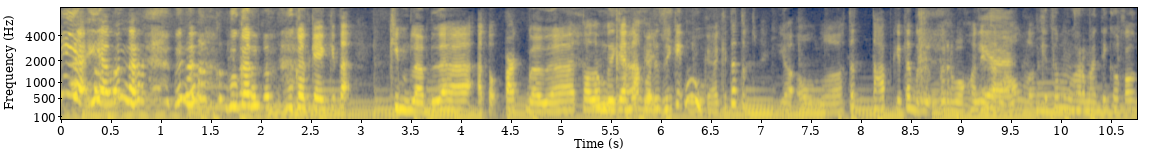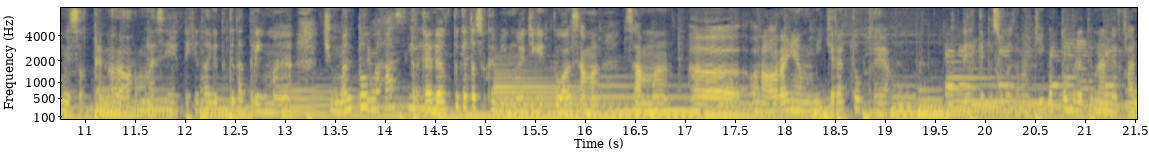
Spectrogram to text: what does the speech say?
iya iya bener. Bener. Bukan bukan kayak kita Kim bla bla atau Park bla bla tolong berikan Enggak, aku rezeki. Enggak kita tetap ya Allah tetap kita ber, bermohonnya Iya, sama Allah. kita menghormati kok kalau misalkan orang-orang menasihati kita gitu kita terima. Cuman tuh terima kasih. terkadang tuh kita suka bingung aja gitu loh sama sama eh, orang-orang yang mikirnya tuh kayak ya kita suka sama K-pop tuh berarti menandakan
